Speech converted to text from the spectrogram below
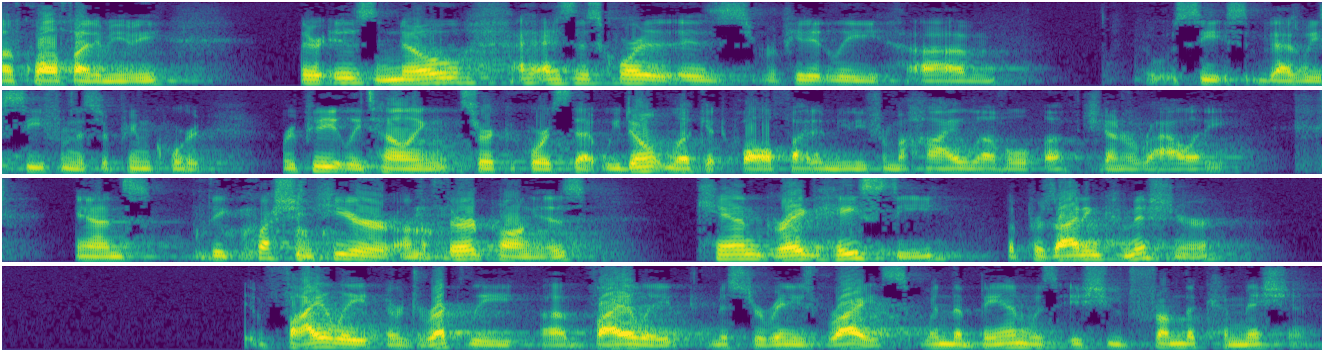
of qualified immunity, there is no, as this court is repeatedly, um, see, as we see from the Supreme Court, repeatedly telling circuit courts that we don't look at qualified immunity from a high level of generality. And the question here on the third prong is can Greg Hasty, the presiding commissioner, violate or directly uh, violate Mr. Rinne's rights when the ban was issued from the commission?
